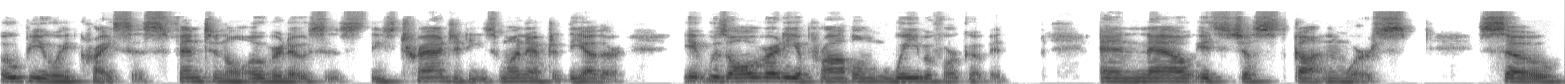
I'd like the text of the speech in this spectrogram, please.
opioid crisis, fentanyl overdoses, these tragedies, one after the other it was already a problem way before COVID. And now it's just gotten worse. So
